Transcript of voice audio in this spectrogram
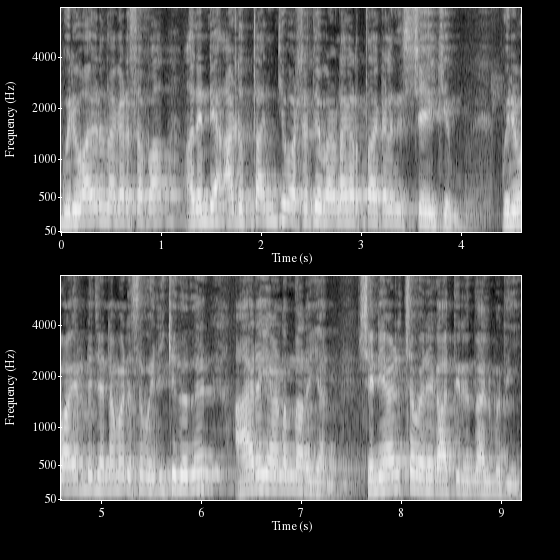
ഗുരുവായൂർ നഗരസഭ അതിന്റെ അടുത്ത അഞ്ച് വർഷത്തെ ഭരണകർത്താക്കളെ നിശ്ചയിക്കും. ഗുരുവായൂരിന്റെ ജനമനസ്സ് വരിക്കുന്നത് ആരെയാണെന്നറിയാൻ ശനിയാഴ്ച വരെ കാത്തിരുന്നാൽ മതി.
